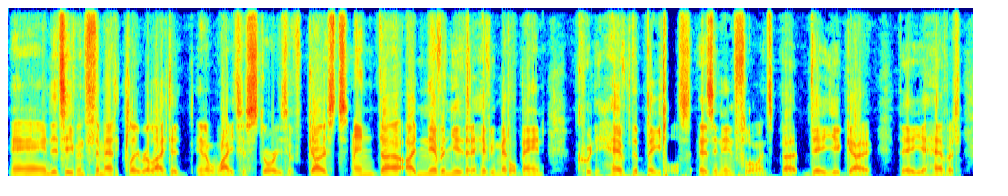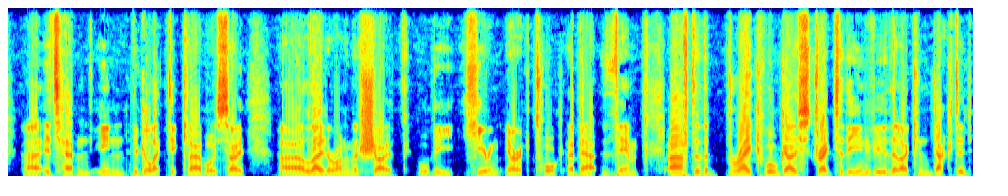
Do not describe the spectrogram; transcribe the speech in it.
and it's even thematically related in a way to stories of ghosts. And uh, I never knew that a heavy metal band could have the Beatles as an influence, but there you go, there you have it. Uh, it's happened in the Galactic Cowboys. So uh, later on in the show, we'll be hearing Eric talk about them. After the break, we'll go straight to the interview that I conducted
